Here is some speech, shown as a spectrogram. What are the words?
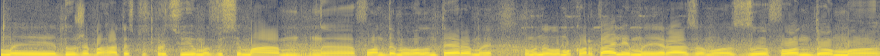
Ми дуже багато співпрацюємо з усіма е, фондами, волонтерами. У минулому кварталі ми разом з фондом е,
